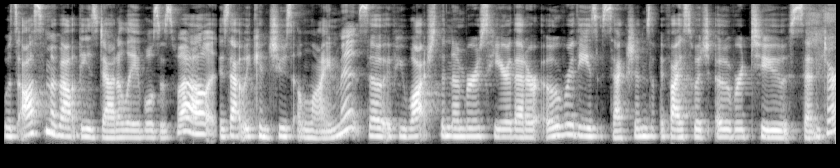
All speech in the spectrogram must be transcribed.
What's awesome about these data labels as well is that we can choose alignment. So if you watch the numbers here that are over these sections, if I switch over to center,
